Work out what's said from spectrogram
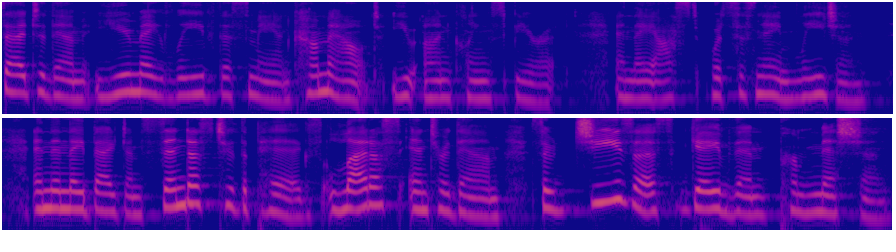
said to them, You may leave this man, come out, you unclean spirit. And they asked, What's his name? Legion. And then they begged him, Send us to the pigs, let us enter them. So Jesus gave them permission.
